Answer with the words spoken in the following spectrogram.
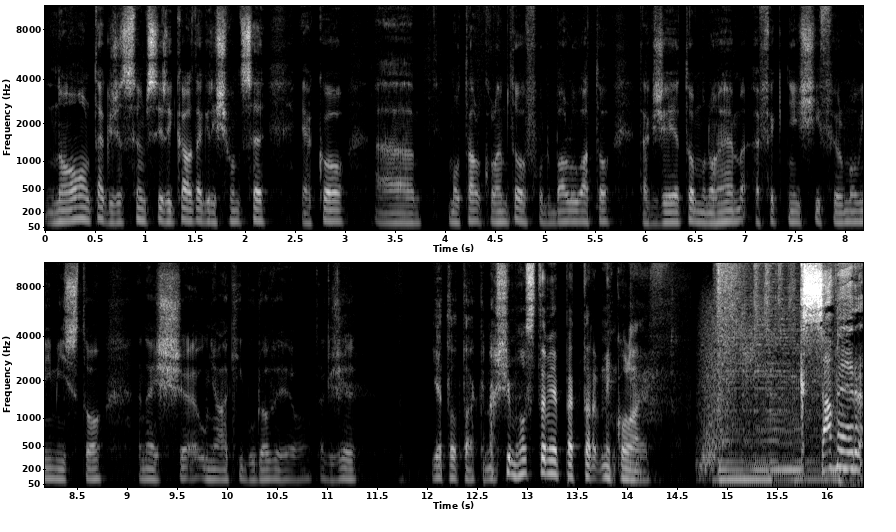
No, takže jsem si říkal, tak když on se jako uh, motal kolem toho fotbalu a to, takže je to mnohem efektnější filmový místo, než u nějaký budovy. Jo? Takže je to tak. Naším hostem je Petr Nikolajev. Ksaver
